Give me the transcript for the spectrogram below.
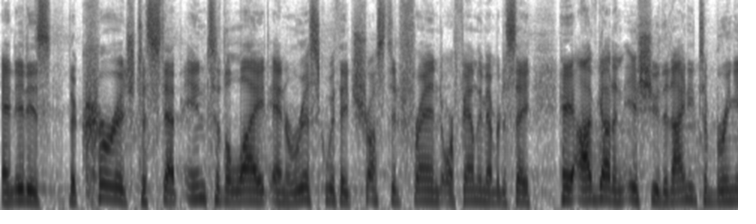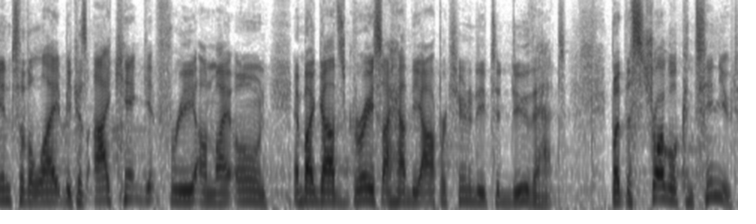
And it is the courage to step into the light and risk with a trusted friend or family member to say, Hey, I've got an issue that I need to bring into the light because I can't get free on my own. And by God's grace, I had the opportunity to do that. But the struggle continued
